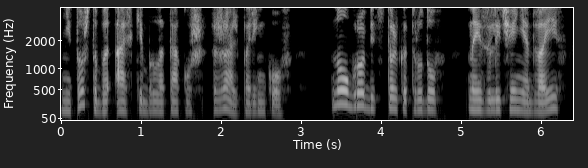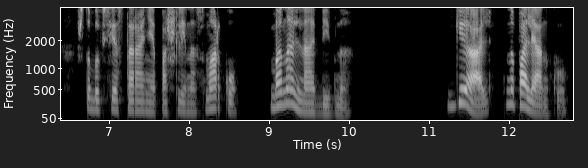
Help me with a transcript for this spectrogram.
Не то чтобы Аське было так уж жаль пареньков, но угробить столько трудов на извлечение двоих, чтобы все старания пошли на смарку, банально обидно. «Геаль, на полянку»,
